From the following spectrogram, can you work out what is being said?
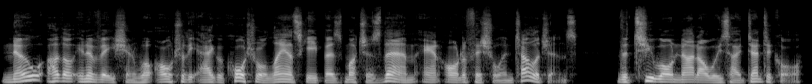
No other innovation will alter the agricultural landscape as much as them and artificial intelligence, the two are not always identical.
